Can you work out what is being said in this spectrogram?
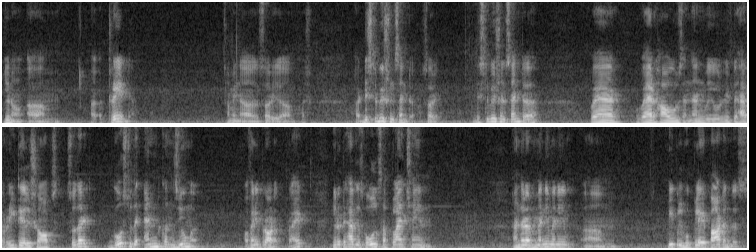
you know um, a trade. I mean, uh, sorry, um, a distribution center. Sorry, distribution center where warehouse and then we need to have retail shops so that it goes to the end consumer of any product, right? You need to have this whole supply chain, and there are many many um, people who play a part in this.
